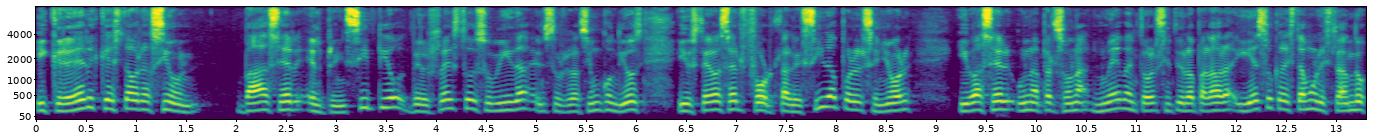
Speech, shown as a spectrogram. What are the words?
y creer que esta oración va a ser el principio del resto de su vida en su relación con Dios y usted va a ser fortalecida por el Señor y va a ser una persona nueva en todo el sentido de la palabra y eso que le está molestando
